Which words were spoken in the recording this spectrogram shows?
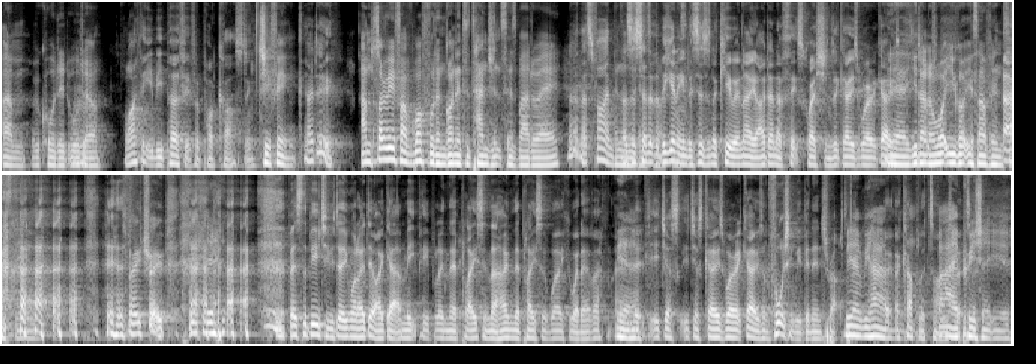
um, recorded audio. Well, I think you'd be perfect for podcasting. Do you think? I do. I'm sorry if I've waffled and gone into tangents, by the way. No, that's fine. As I said at the beginning, this isn't a Q&A. I don't have fixed questions. It goes where it goes. Yeah, you don't know what you got yourself into. It's very true. but it's the beauty of doing what I do. I get to meet people in their place, in their home, their place of work, or whatever. And Yeah. it, it just it just goes where it goes. Unfortunately, we've been interrupted Yeah, we have. a couple of times. But I but- appreciate you.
